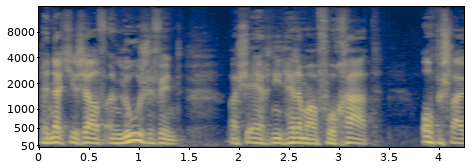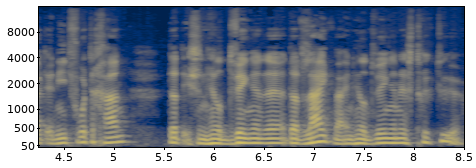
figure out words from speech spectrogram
En dat je jezelf een loser vindt als je ergens niet helemaal voor gaat of besluit er niet voor te gaan, dat is een heel dwingende, dat lijkt mij een heel dwingende structuur.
